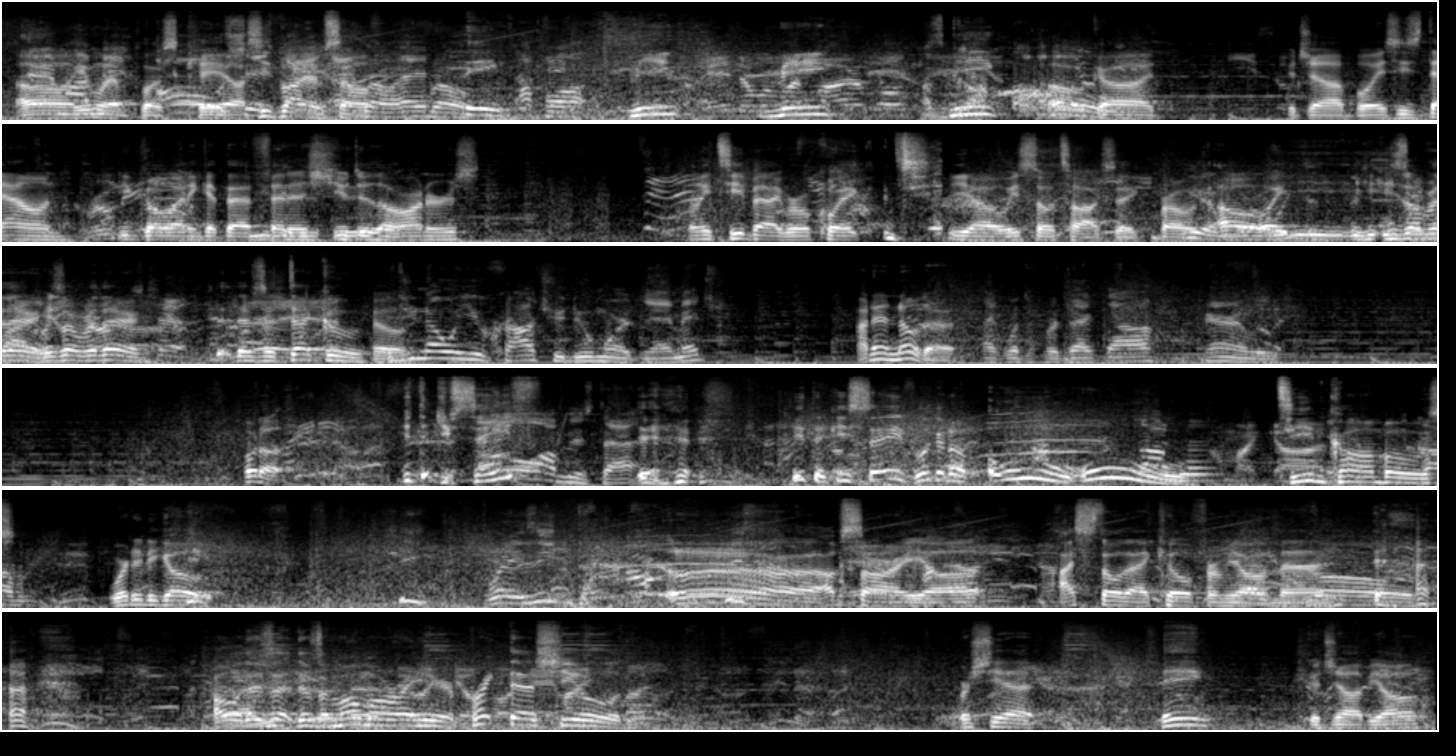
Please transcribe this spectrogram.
Oh, he went plus Oh, chaos. shit. He's by Hey, himself. Hey, bro. Hey, Ding. bro. My fault. Hey, no Me. Me. Oh god. Good job, boys. He's down. You go ahead and get that You finish. You do the honors. Let me teabag real quick. Yo, he's so toxic, bro. Yeah, Oh, bro. wait, he- he's over there. He's over there. There's a Deku. Did you know when you crouch, you do more damage? I didn't know that. Like with the projectile? Apparently. Hold up. You think you're safe? Oh, I missed that. You think he's safe? Look at him. Ooh, ooh. Oh my God. Team combos. Where did he go? Wait, is he down? Ugh, I'm sorry, y'all. I stole that kill from y'all, man. Oh, there's a there's a Momo right here. Break that shield. Where's she at? Ding. Good job, y'all.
